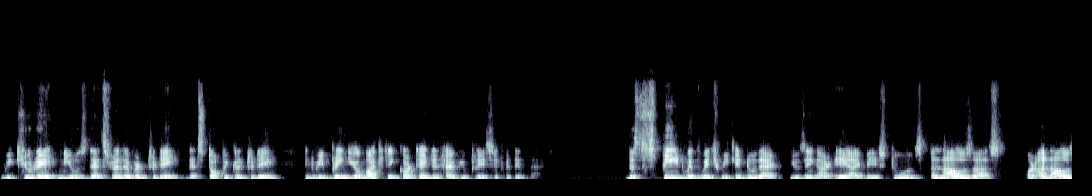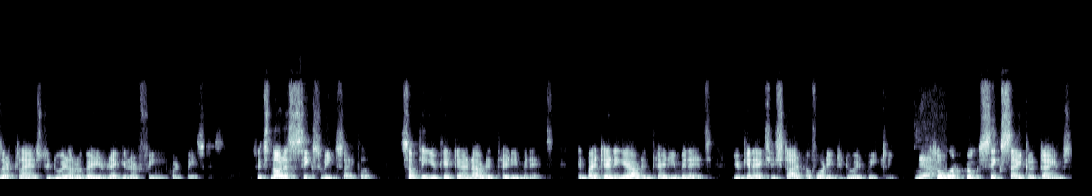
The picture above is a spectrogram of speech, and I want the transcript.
We curate news that's relevant today, that's topical today, and we bring your marketing content and have you place it within that. The speed with which we can do that using our AI based tools allows us or allows our clients to do it on a very regular, frequent basis. So it's not a six week cycle something you can turn out in 30 minutes. And by turning it out in 30 minutes, you can actually start affording to do it weekly. Yeah. So what took six cycle times,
